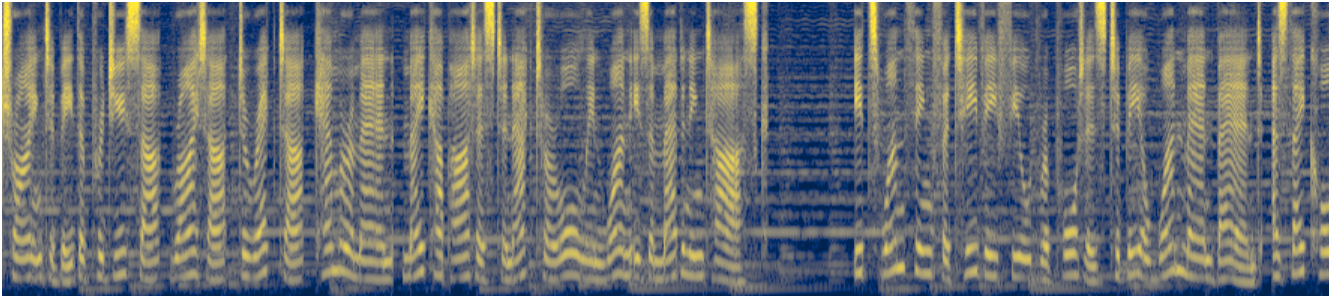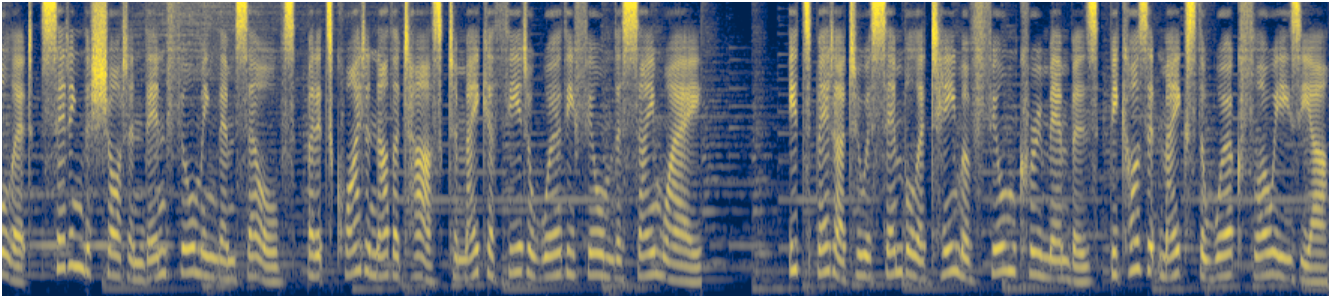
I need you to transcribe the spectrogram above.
Trying to be the producer, writer, director, cameraman, makeup artist and actor all in one is a maddening task. It's one thing for TV field reporters to be a one-man band, as they call it, setting the shot and then filming themselves, but it's quite another task to make a theater-worthy film the same way. It's better to assemble a team of film crew members, because it makes the workflow easier.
